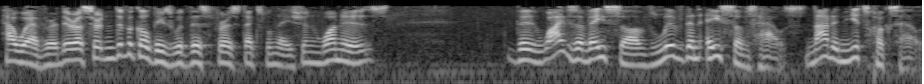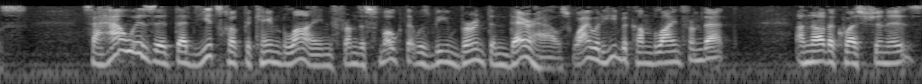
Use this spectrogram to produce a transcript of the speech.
However, there are certain difficulties with this first explanation. One is the wives of Esav lived in Esav's house, not in Yitzchak's house. So how is it that Yitzchak became blind from the smoke that was being burnt in their house? Why would he become blind from that? Another question is,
